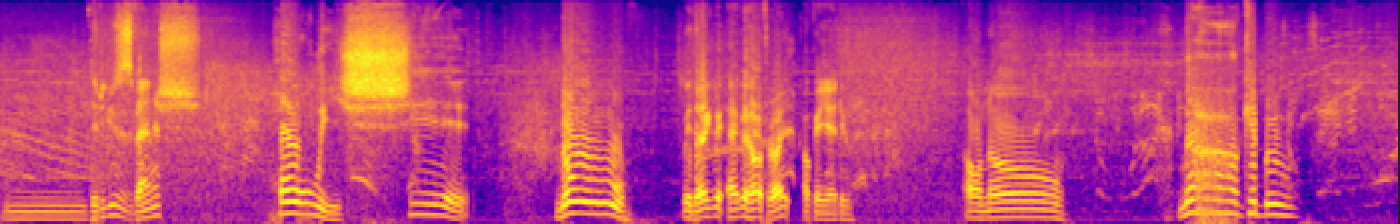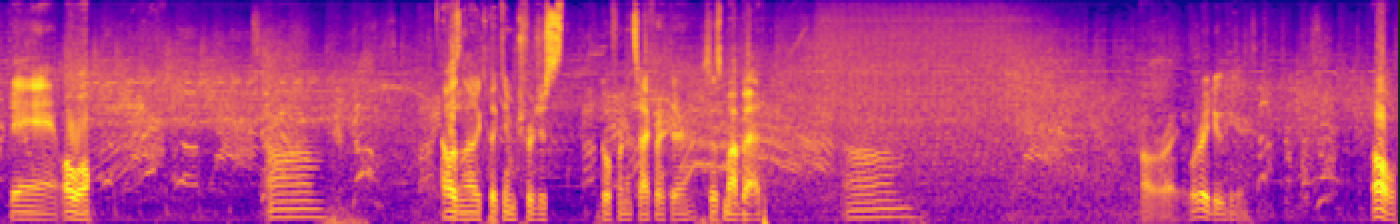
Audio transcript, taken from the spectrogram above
Mm, did he use his vanish? Holy shit! No! Wait, did I get, I get health, right? Okay, yeah, I do. Oh no! No, Kid Buu! Damn. Oh well. Um, I was not expecting him to just go for an attack right there, so that's my bad. Um. All right, what do I do here? Oh,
